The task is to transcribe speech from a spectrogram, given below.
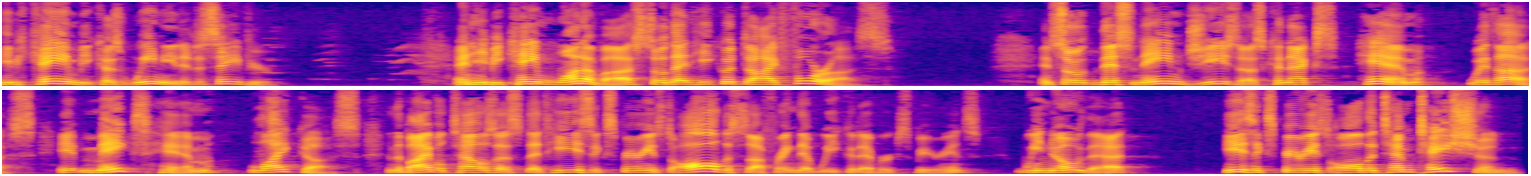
He came because we needed a Savior. And he became one of us so that he could die for us. And so this name Jesus connects him with us. It makes him like us. And the Bible tells us that he has experienced all the suffering that we could ever experience. We know that. He has experienced all the temptation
